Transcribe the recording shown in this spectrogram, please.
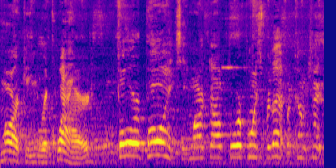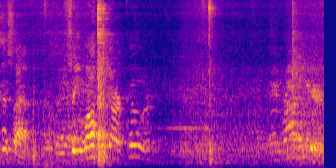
marking required, four points. He marked off four points for that, but come check this out. So you walk into our cooler, and right here,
